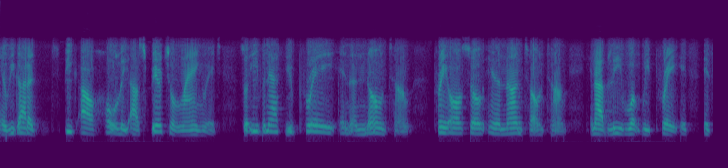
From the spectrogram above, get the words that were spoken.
and we got to speak our holy, our spiritual language. So even after you pray in a known tongue, pray also in an unknown tongue. And I believe what we pray, it's it's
